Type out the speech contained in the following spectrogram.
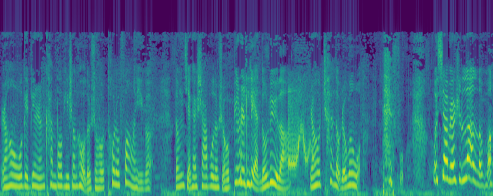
然后我给病人看包皮伤口的时候，偷着放了一个。等解开纱布的时候，病人脸都绿了，然后颤抖着问我：大夫，我下边是烂了吗？”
